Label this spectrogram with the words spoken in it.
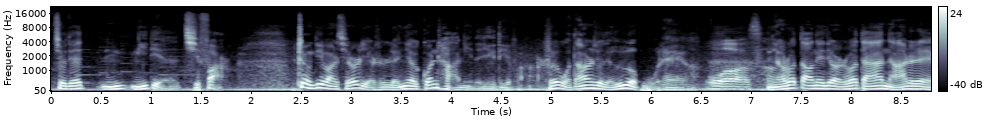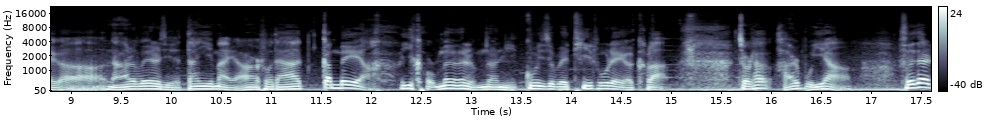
就得你你得起范儿。这种地方其实也是人家观察你的一个地方，所以我当时就得恶补这个。我操你！要说到那地儿，说大家拿着这个拿着威士忌单一麦芽，说大家干杯啊，一口闷什么的，你估计就被踢出这个 club，就是它还是不一样。所以在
